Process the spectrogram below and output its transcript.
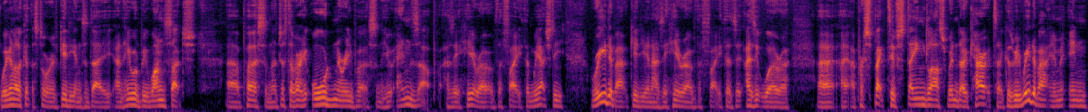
we're going to look at the story of Gideon today, and he would be one such uh, person, just a very ordinary person who ends up as a hero of the faith. And we actually read about Gideon as a hero of the faith, as it, as it were a, uh, a prospective stained glass window character, because we read about him in,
